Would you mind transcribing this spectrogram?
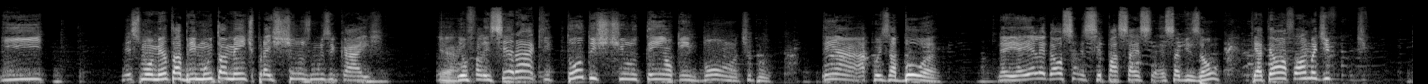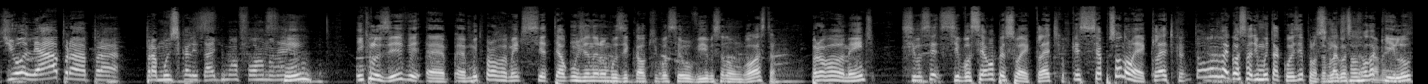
E nesse momento abri muito a mente para estilos musicais. É. E eu falei, será que todo estilo tem alguém bom? Tipo, tem a, a coisa boa? Né? E aí é legal você passar essa, essa visão, que é até uma forma de, de, de olhar pra, pra musicalidade de uma forma, né? Sim. Inclusive, é, é muito provavelmente, se tem algum gênero musical que você ouvir e você não gosta, provavelmente, se você, se você é uma pessoa eclética, porque se a pessoa não é eclética, então ela não vai gostar de muita coisa e pronto, ela vai gostar só exatamente. daquilo.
